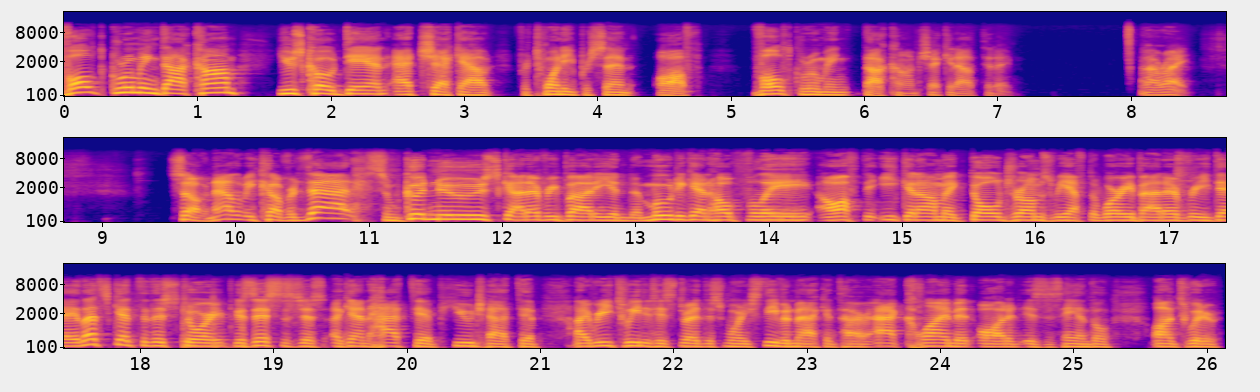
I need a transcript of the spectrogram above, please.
Voltgrooming.com. Use code Dan at checkout for 20% off voltgrooming.com. Check it out today. All right. So now that we covered that, some good news, got everybody in the mood again, hopefully, off the economic doldrums we have to worry about every day. Let's get to this story because this is just, again, hat tip, huge hat tip. I retweeted his thread this morning. Stephen McIntyre at Climate Audit is his handle on Twitter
